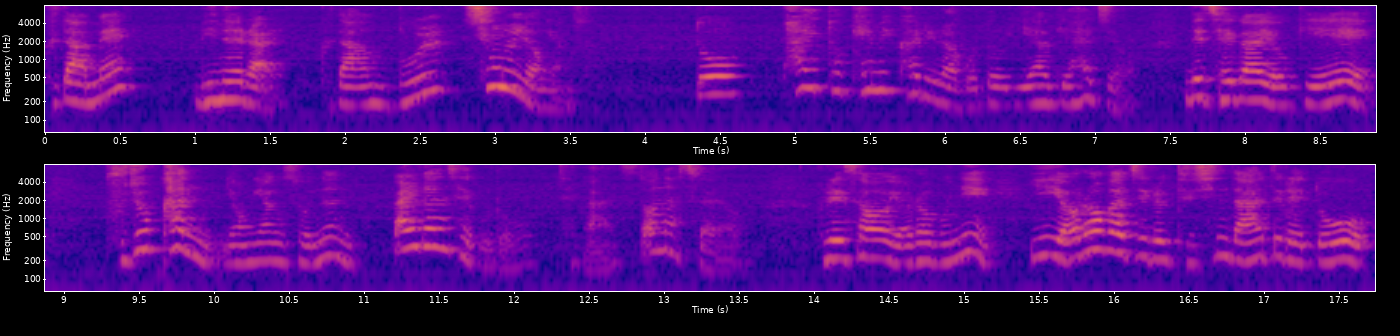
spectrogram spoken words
그 다음에 미네랄, 그 다음 물, 식물 영양소, 또 파이토케미칼이라고도 이야기하죠. 근데 제가 여기에 부족한 영양소는 빨간색으로 제가 써놨어요. 그래서 여러분이 이 여러 가지를 드신다 하더라도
